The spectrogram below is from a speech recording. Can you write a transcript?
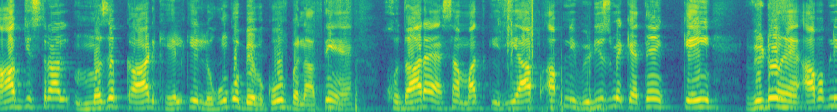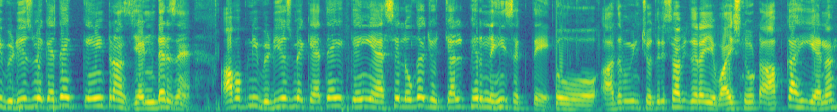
आप जिस तरह मज़हब कार्ड खेल के लोगों को बेवकूफ़ बनाते हैं खुदा रहा ऐसा मत कीजिए। आप अपनी वीडियोज़ में कहते हैं कई वीडियो हैं, आप अपनी वीडियोज़ में कहते हैं कई ट्रांसजेंडर्स हैं, आप अपनी वीडियोज़ में कहते हैं कि कई ऐसे लोग हैं जो चल फिर नहीं सकते। तो आदम बिन चौधरी साहब, ज़रा ये वॉइस नोट आपका ही है ना?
